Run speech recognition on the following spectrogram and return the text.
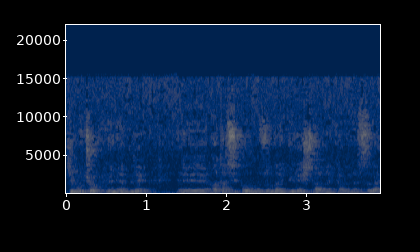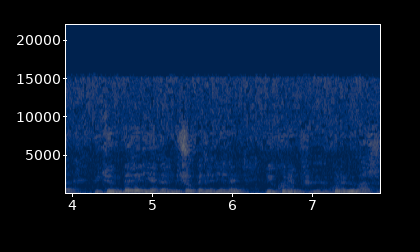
ki bu çok önemli. E, atasporumuz olan güreşle alakalı mesela bütün belediyelerin, birçok belediyenin bir kulüp kulübü var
